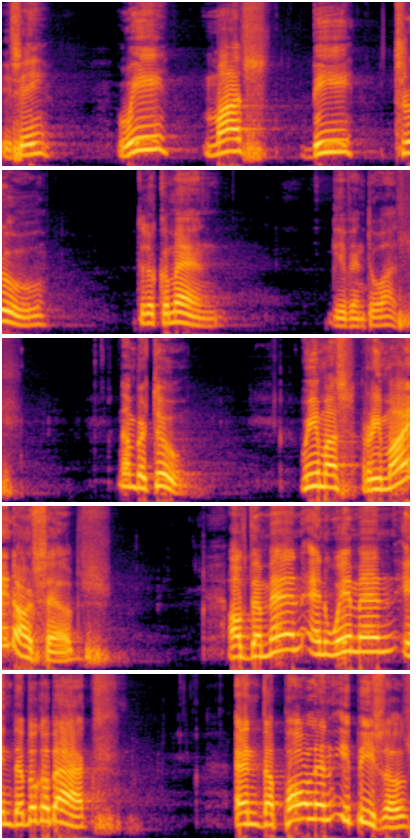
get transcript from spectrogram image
You see, we must be true to the command given to us. Number two, we must remind ourselves of the men and women in the book of Acts and the Pauline epistles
